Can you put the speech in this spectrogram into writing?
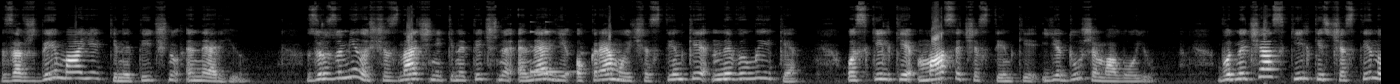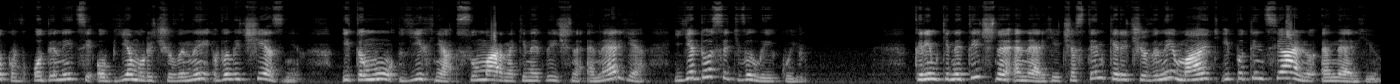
завжди має кінетичну енергію. Зрозуміло, що значення кінетичної енергії окремої частинки невелике, оскільки маса частинки є дуже малою. Водночас кількість частинок в одиниці об'єму речовини величезні, і тому їхня сумарна кінетична енергія є досить великою. Крім кінетичної енергії, частинки речовини мають і потенціальну енергію,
